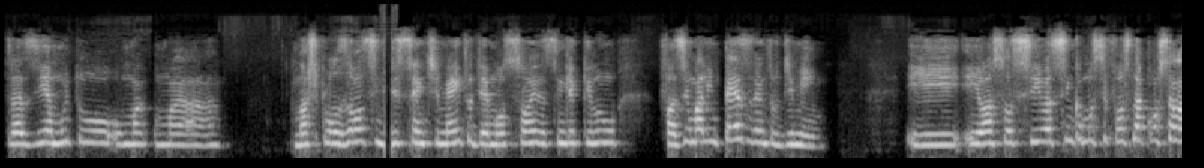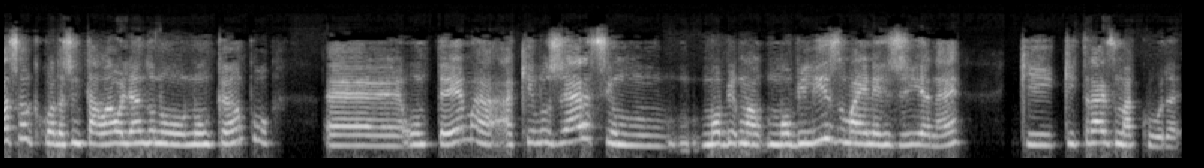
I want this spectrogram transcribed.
trazia muito uma, uma, uma explosão assim de sentimento, de emoções, assim que aquilo fazia uma limpeza dentro de mim. E, e, eu associo assim como se fosse na constelação, que quando a gente está lá olhando no, num campo, é, um tema, aquilo gera assim, um, mobiliza uma energia, né? Que, que traz uma cura.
